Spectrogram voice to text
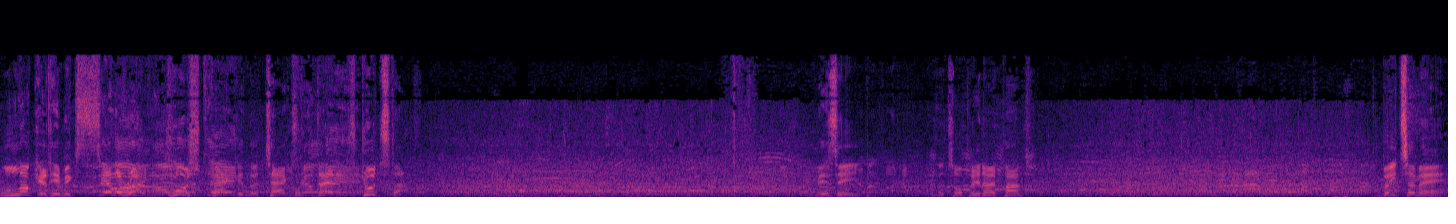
Look at him accelerate. Oh, Hold Pushed back in the tackle. That is good stuff. Mizzy with a torpedo punt. Beats a man.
